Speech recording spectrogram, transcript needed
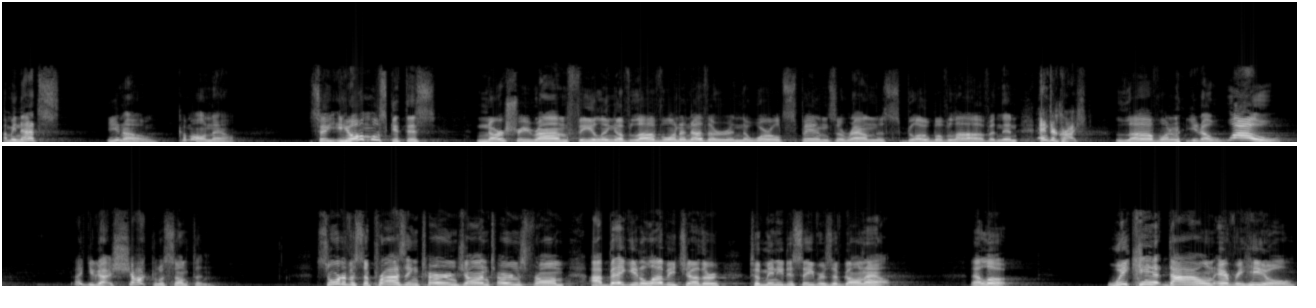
I mean, that's, you know, come on now. So you almost get this nursery rhyme feeling of love one another, and the world spins around this globe of love, and then Antichrist, love one another. You know, whoa! Like you got shocked with something. Sort of a surprising turn, John turns from, I beg you to love each other, to many deceivers have gone out. Now look, we can't die on every hill.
